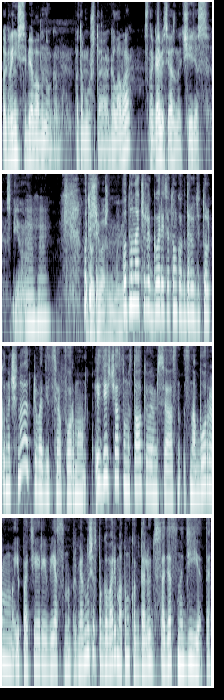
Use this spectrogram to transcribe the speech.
ограничить себя во многом, потому что голова с ногами связана через спину. Мгм. Вот Это еще- очень важный момент. Вот мы начали говорить о том, когда люди только начинают приводить себя в форму. И здесь часто мы сталкиваемся с, с набором и потерей веса, например. Ну, сейчас поговорим о том, когда люди садятся на диеты.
